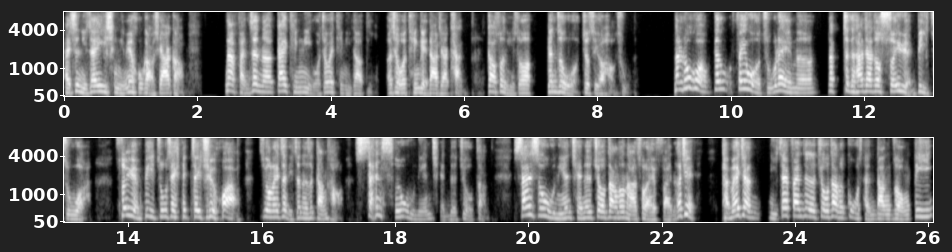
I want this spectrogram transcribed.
还是你在疫情里面胡搞瞎搞。那反正呢，该挺你，我就会挺你到底，而且我挺给大家看，告诉你说跟着我就是有好处的。那如果跟非我族类呢？那这个它叫做虽远必诛啊，虽远必诛这这句话用在这里真的是刚好。三十五年前的旧账，三十五年前的旧账都拿出来翻，而且坦白讲，你在翻这个旧账的过程当中，第一，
